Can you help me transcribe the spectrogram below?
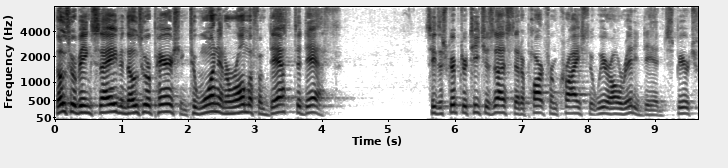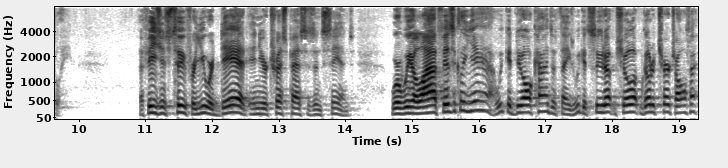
those who are being saved and those who are perishing, to one an aroma from death to death. See, the scripture teaches us that apart from Christ that we are already dead spiritually. Ephesians 2, for you were dead in your trespasses and sins. Were we alive physically? Yeah, we could do all kinds of things. We could suit up and show up and go to church all the time.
